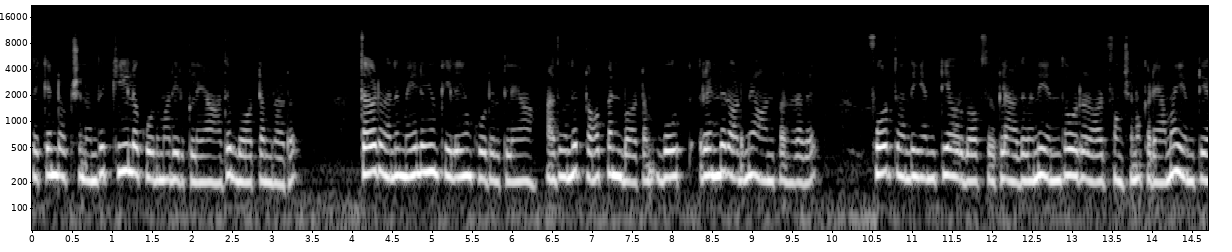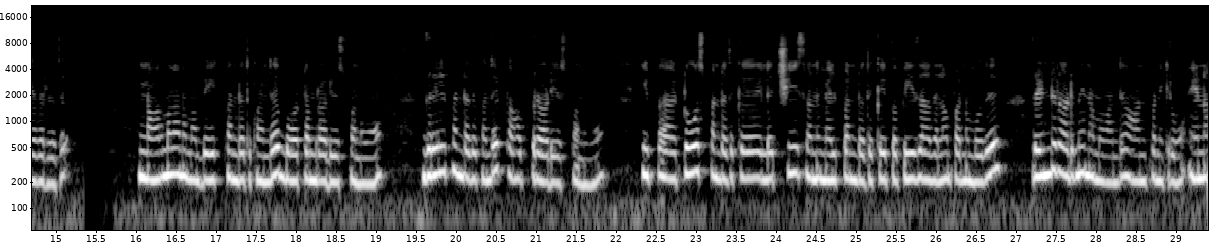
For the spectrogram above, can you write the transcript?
செகண்ட் ஆப்ஷன் வந்து கீழே கோடு மாதிரி இருக்கு இல்லையா? அது பாட்டம் ராடு தேர்டு வந்து மேலேயும் கீழேயும் கோடு இருக்கு இல்லையா? அது வந்து டாப் அண்ட் பாட்டம் போத் ரெண்டு ராடுமே ஆன் பண்ணுறது ஃபோர்த் வந்து எம்டியாக ஒரு பாக்ஸ் இருக்குல்ல அது வந்து எந்த ஒரு ராட் ஃபங்க்ஷனும் கிடையாமல் எம்டியாக வர்றது. நார்மலாக நம்ம பேக் பண்ணுறதுக்கு வந்து பாட்டம் ராட் யூஸ் பண்ணுவோம். க்ரில் பண்ணுறதுக்கு வந்து டாப் ராட் யூஸ் பண்ணுவோம். இப்போ டோஸ்ட் பண்ணுறதுக்கு இல்லை சீஸ் வந்து மெல்ட் பண்ணுறதுக்கு இப்போ பீஸா அதெல்லாம் பண்ணும்போது ரெண்டு ராடுமே நம்ம வந்து ஆன் பண்ணிக்கிடுவோம் ஏன்னா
